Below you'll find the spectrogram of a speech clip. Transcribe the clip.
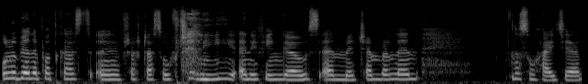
Ulubiony podcast y, wszechczasów, czyli Anything Goes Emmy Chamberlain. No słuchajcie,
